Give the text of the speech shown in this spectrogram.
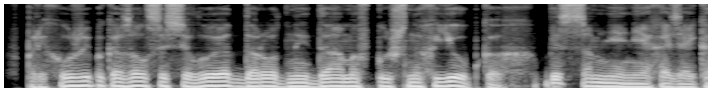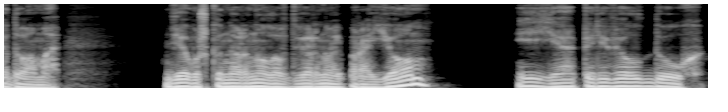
В прихожей показался силуэт дородной дамы в пышных юбках, без сомнения хозяйка дома — Девушка нырнула в дверной проем, и я перевел дух.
